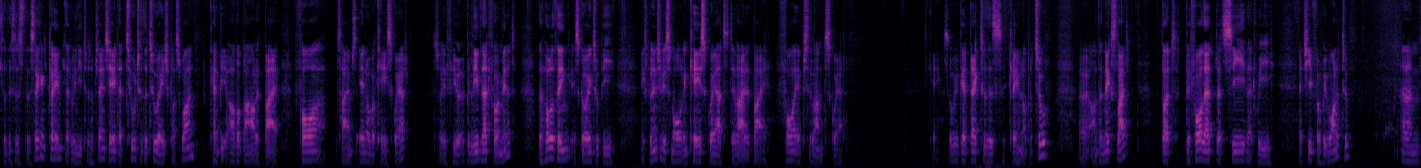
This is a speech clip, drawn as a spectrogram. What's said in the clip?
so this is the second claim that we need to substantiate, that 2 to the 2h plus 1 can be upper bounded by 4 times n over k squared. So if you believe that for a minute, the whole thing is going to be exponentially small in k squared divided by 4 epsilon squared. Okay, so we'll get back to this claim number 2 uh, on the next slide. But before that, let's see that we achieved what we wanted to. Um,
